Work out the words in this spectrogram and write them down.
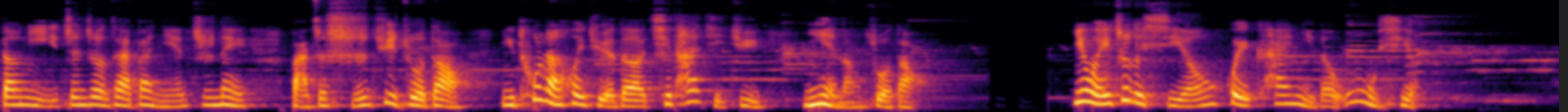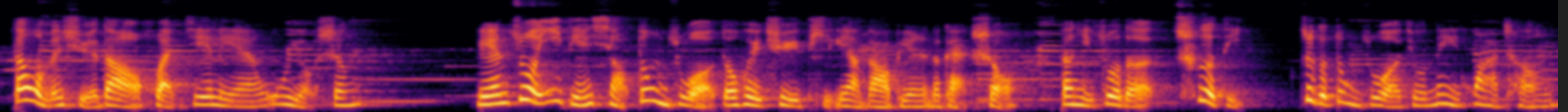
当你真正在半年之内把这十句做到，你突然会觉得其他几句你也能做到，因为这个行会开你的悟性。当我们学到缓接连，悟有声。连做一点小动作都会去体谅到别人的感受。当你做的彻底，这个动作就内化成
